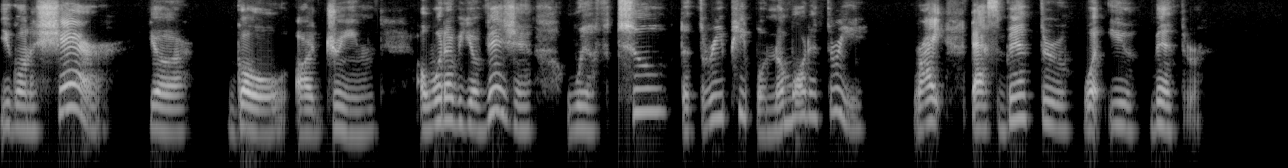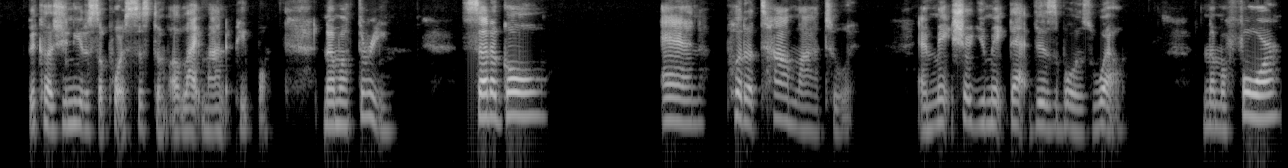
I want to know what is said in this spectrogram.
you're going to share your goal or dream or whatever your vision with two to three people, no more than three, right? That's been through what you've been through because you need a support system of like minded people. Number three, set a goal and put a timeline to it and make sure you make that visible as well. Number four,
